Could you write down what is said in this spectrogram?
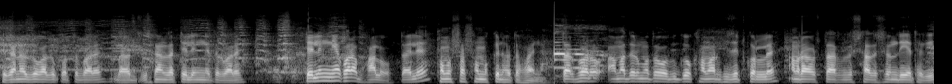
সেখানেও যোগাযোগ করতে পারে বা সেখানে তার ট্রেলিং নিতে পারে। ট্রেলিং ট্রেনিং নিয়ে করা ভালো তাইলে সমস্যার সম্মুখীন হতে হয় না। তারপর আমাদের মতো অভিজ্ঞ খামার ভিজিট করলে আমরা তার সাজেশন দিয়ে থাকি।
